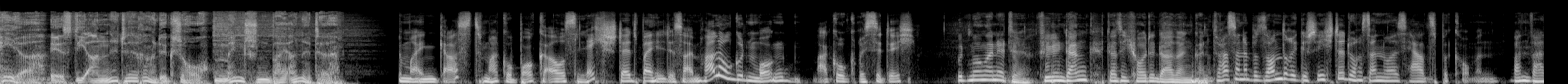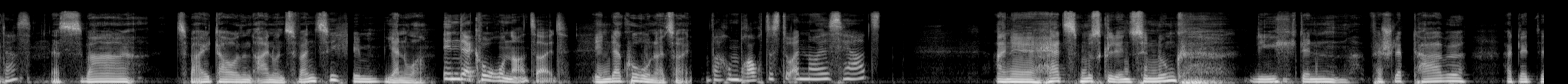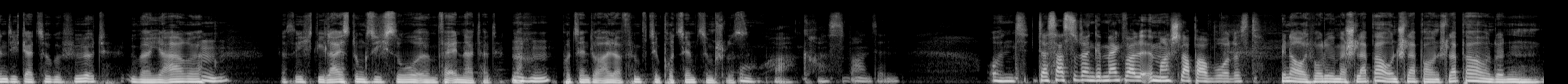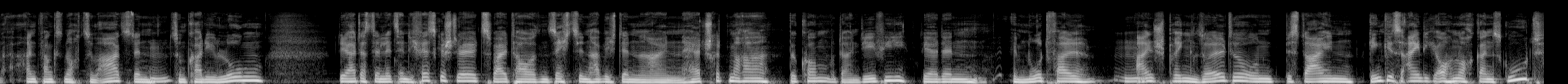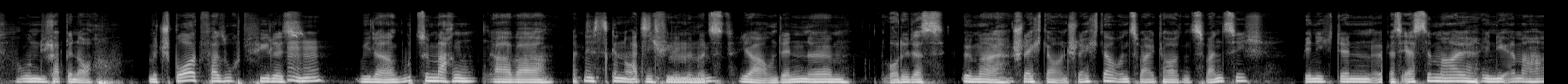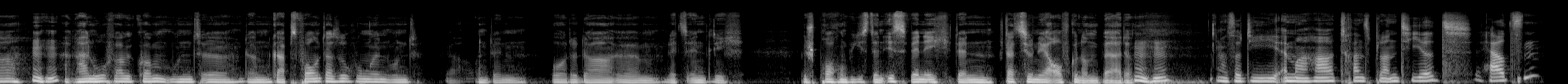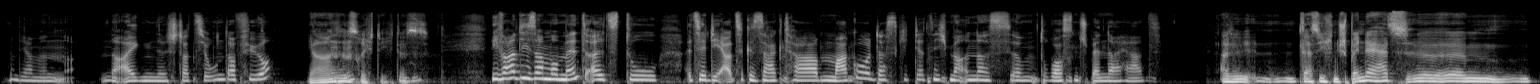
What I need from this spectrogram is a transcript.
Hier ist die Annette Radig Show. Menschen bei Annette. Mein Gast, Marco Bock aus Lechstedt bei Hildesheim. Hallo, guten Morgen. Marco, grüße dich. Guten Morgen, Annette. Vielen Dank, dass ich heute da sein kann. Du hast eine besondere Geschichte. Du hast ein neues Herz bekommen. Wann war das? Das war 2021 im Januar. In der Corona-Zeit. In der Corona-Zeit. Warum brauchtest du ein neues Herz? Eine Herzmuskelentzündung, die ich denn verschleppt habe, hat letztendlich dazu geführt, über Jahre, mhm. dass sich die Leistung sich so ähm, verändert hat. Nach mhm. prozentualer 15 Prozent zum Schluss. Oha, krass, Wahnsinn. Und das hast du dann gemerkt, weil du immer schlapper wurdest. Genau, ich wurde immer schlapper und schlapper und schlapper und dann anfangs noch zum Arzt, dann mhm. zum Kardiologen. Der hat das dann letztendlich festgestellt. 2016 habe ich dann einen Herzschrittmacher bekommen und einen Defi, der dann im Notfall mhm. einspringen sollte. Und bis dahin ging es eigentlich auch noch ganz gut. Und ich habe dann auch mit Sport versucht, vieles mhm. wieder gut zu machen. Aber hat nichts genutzt. Hat nicht viel mhm. genutzt. Ja, und dann ähm, wurde das immer schlechter und schlechter und 2020 bin ich denn äh, das erste Mal in die MH mhm. Hannover gekommen und äh, dann gab es Voruntersuchungen und ja, und dann wurde da ähm, letztendlich besprochen, wie es denn ist, wenn ich denn stationär aufgenommen werde. Mhm. Also die MH transplantiert Herzen, die haben eine eigene Station dafür. Ja, das mhm. ist richtig. Das mhm. Wie war dieser Moment, als du, als dir die Ärzte gesagt haben, Marco, das geht jetzt nicht mehr anders, ähm, du brauchst ein Spenderherz? Also, dass ich ein Spenderherz äh,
